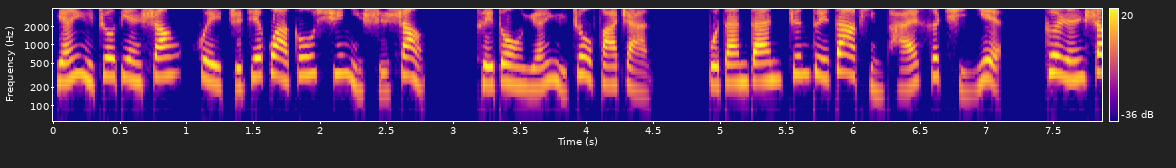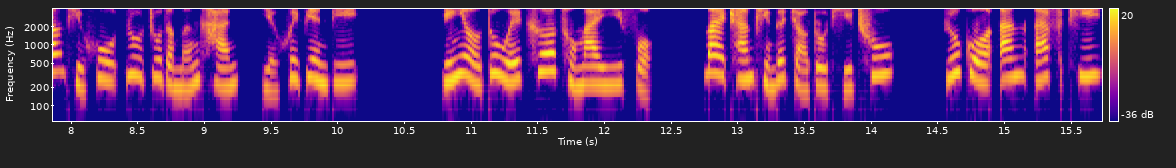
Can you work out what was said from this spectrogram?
元宇宙电商会直接挂钩虚拟时尚，推动元宇宙发展，不单单针对大品牌和企业，个人商体户入驻的门槛也会变低。云友杜维科从卖衣服、卖产品的角度提出，如果 NFT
